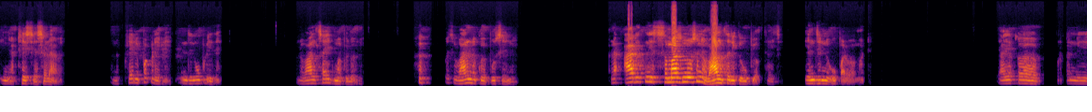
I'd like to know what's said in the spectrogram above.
અહીંયા ઠેસે ચડાવે અને ફેરી પકડી લે એન્જિન ઉપડી જાય. અને વાલ સાઈડમાં પીડો રહે પછી વાલને કોઈ પૂછે નહીં. એટલે આ રીતની સમાજનો છે ને વાલ તરીકે ઉપયોગ થાય છે એન્જિનને ઉપાડવા માટે. આ એક પ્રકારની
